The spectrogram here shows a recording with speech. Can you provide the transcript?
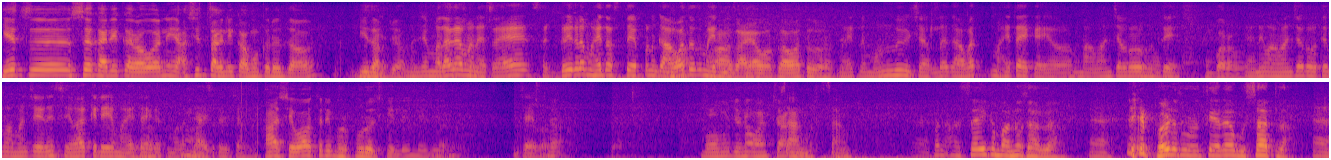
हेच अं, सहकार्य करावं आणि अशीच चांगली कामं करत जावं. हीच आमची म्हणजे मला काय म्हणायचं आहे सगळीकडे माहीत असते पण गावातच माहीत हां, गावातच. माहीत नाही म्हणून मी विचारलं गावात माहीत आहे काय मामांच्या बरोबर होते. बरोबर. त्याने मामांच्या बरोबर होते मामांची याने सेवा केली हे माहीत आहे का तुम्हाला? त्यासाठी विचारलं. हा सेवा तरी भरपूरच केलेली आहे. जय बाबा. सांग सांग. पण असा एक माणूस आला. हां, फळ त्याला उसातला. हां,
